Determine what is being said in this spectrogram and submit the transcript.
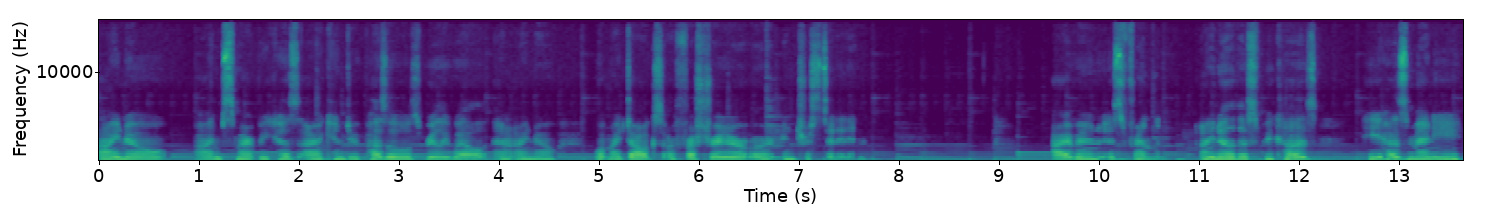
I know I'm smart because I can do puzzles really well and I know what my dogs are frustrated or interested in. Ivan is friendly. I know this because he has many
